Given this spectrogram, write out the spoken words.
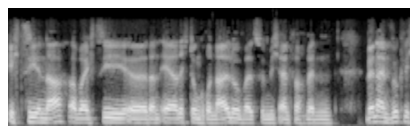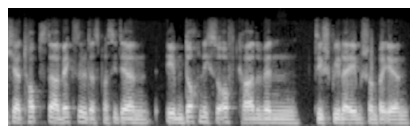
Ich ziehe nach, aber ich ziehe äh, dann eher Richtung Ronaldo, weil es für mich einfach, wenn, wenn ein wirklicher Topstar wechselt, das passiert ja eben doch nicht so oft, gerade wenn die Spieler eben schon bei ihren,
